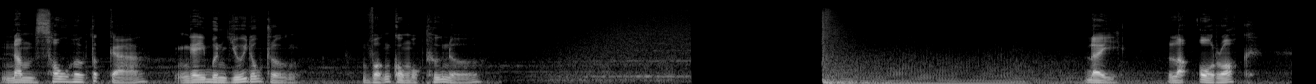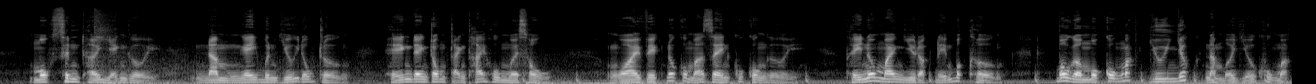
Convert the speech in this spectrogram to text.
Nằm sâu hơn tất cả, ngay bên dưới đấu trường, vẫn còn một thứ nữa. Đây là Orok, một sinh thể dạng người nằm ngay bên dưới đấu trường, hiện đang trong trạng thái hôn mê sâu. Ngoài việc nó có mã gen của con người, thì nó mang nhiều đặc điểm bất thường, bao gồm một con mắt duy nhất nằm ở giữa khuôn mặt,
